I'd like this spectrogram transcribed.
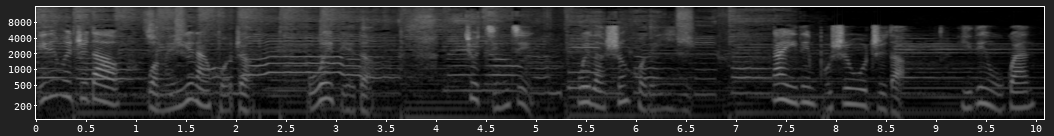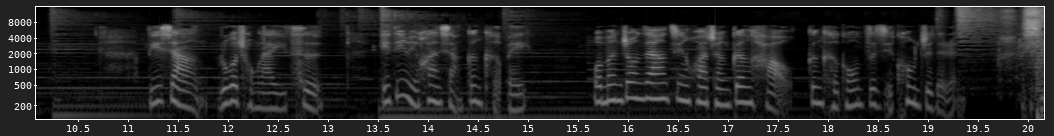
一定会知道我们依然活着，不为别的，就仅仅为了生活的意义。那一定不是物质的，一定无关。理想如果重来一次，一定比幻想更可悲。我们终将进化成更好、更可供自己控制的人。卸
